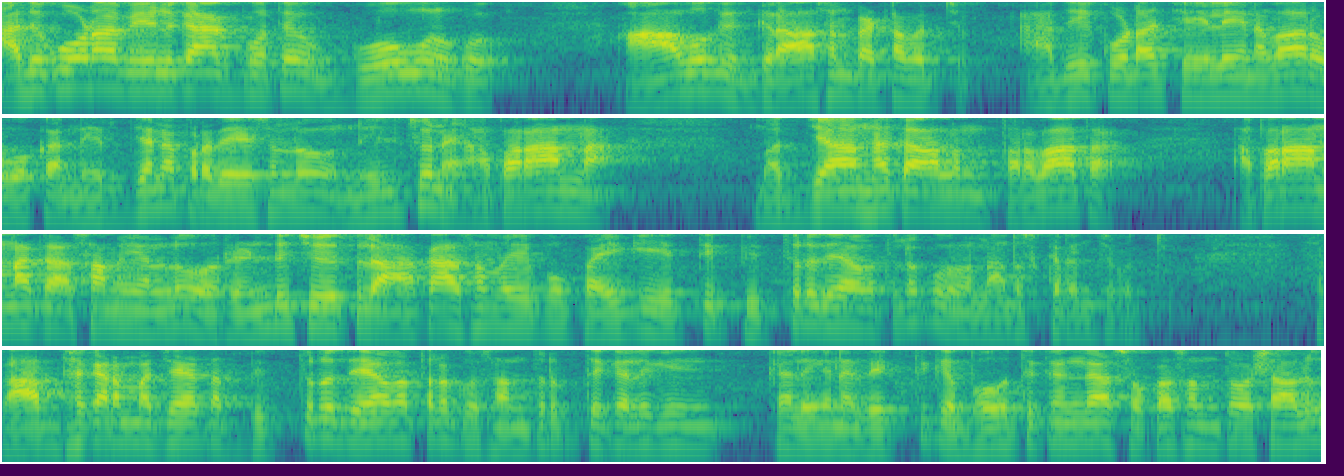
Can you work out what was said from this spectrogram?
అది కూడా వీలు కాకపోతే గోవుకు ఆవుకి గ్రాసం పెట్టవచ్చు. అది కూడా చేయలేని వారు ఒక నిర్జన ప్రదేశంలో నిల్చుని అపరాహ్న మధ్యాహ్న కాలం తర్వాత అపరాహ్న సమయంలో రెండు చేతులు ఆకాశం వైపు పైకి ఎత్తి పితృదేవతలకు నమస్కరించవచ్చు. శ్రాద్ధకర్మ చేత పితృదేవతలకు సంతృప్తి కలిగి కలిగిన వ్యక్తికి భౌతికంగా సుఖ సంతోషాలు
